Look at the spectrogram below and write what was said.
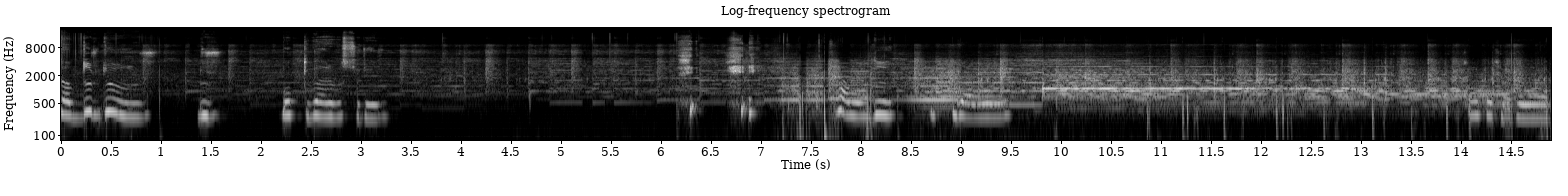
Tamam, dur dur. Dur. Bok gibi araba sürüyorum. tamam dur. Çarpa devam et.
